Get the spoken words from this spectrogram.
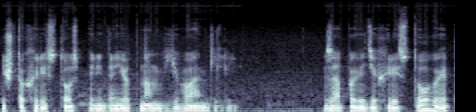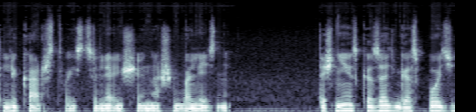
и что Христос передает нам в Евангелии. Заповеди Христовы — это лекарство, исцеляющее наши болезни. Точнее сказать, Господь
